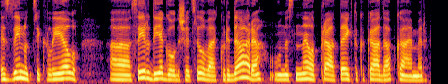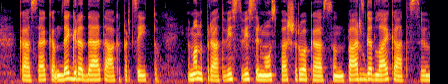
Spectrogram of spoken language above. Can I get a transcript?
es zinu, cik lielu sirdi iegulda šie cilvēki, kuri dara, un es nelabprāt teiktu, ka kāda apkaime ir, kā saka, degradētāka par citu. Jo, manuprāt, viss, viss ir mūsu pašu rokās, un pāris gadu laikā tas uh,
